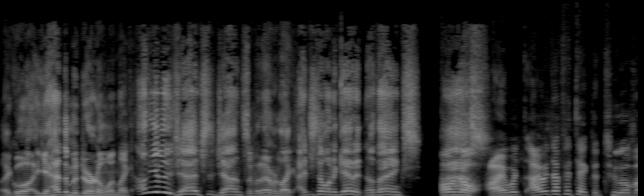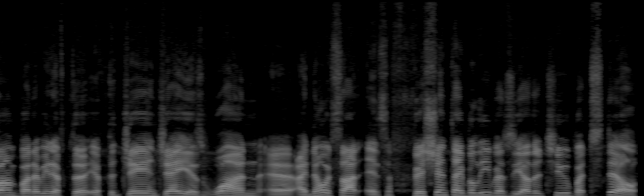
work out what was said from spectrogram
Like well, you had the Moderna one. Like I'll give chance to Johnson, whatever. Like I just don't want to get it. No thanks. Oh no, I would I would definitely take the two of them, but I mean if the if the J and J is one, uh, I know it's not as efficient, I believe, as the other two, but still,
